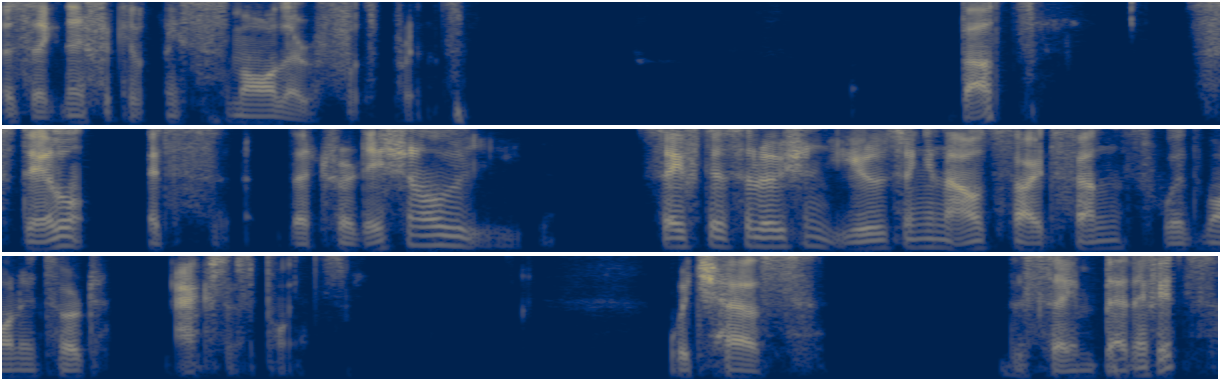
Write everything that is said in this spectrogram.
a significantly smaller footprint. But still, it's the traditional safety solution using an outside fence with monitored access points, which has the same benefits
